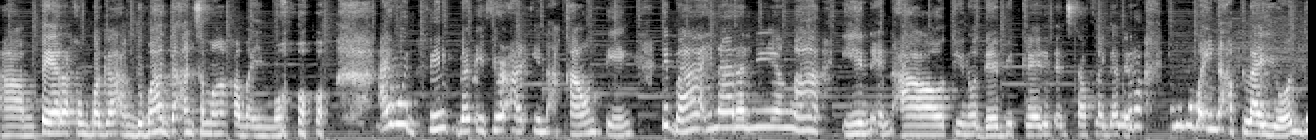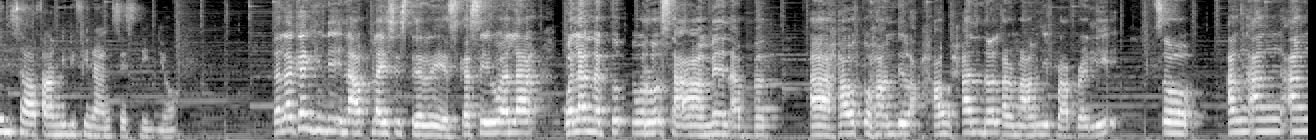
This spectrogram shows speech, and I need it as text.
um, pera, kumbaga, ang dumadaan sa mga kamay mo. I would think that if you're ah, in accounting, di ba, inaral niyo yung ah, in and out, you know, debit, credit, and stuff like that. Pero, hindi mo ba ina-apply yon dun sa family finances ninyo? Talagang hindi ina-apply si Teres kasi wala walang nagtuturo sa amin about uh, how to handle how handle our money properly. So, ang ang ang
